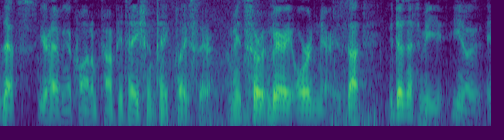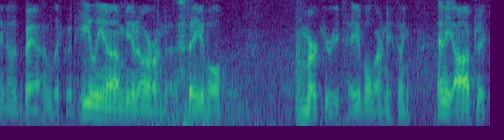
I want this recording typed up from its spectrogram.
that's you're having a quantum computation take place there. I mean, it's sort of very ordinary. It's not. It doesn't have to be, you know, in a bath of liquid helium, you know, or on a stable mercury table or anything. Any object,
